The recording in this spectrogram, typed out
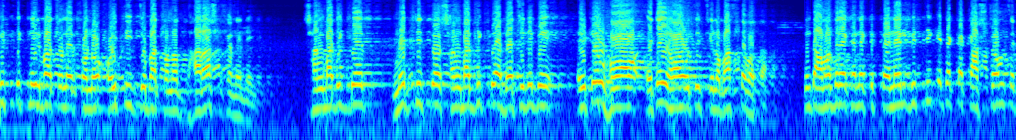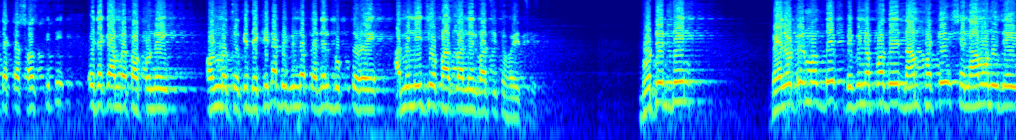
ভিত্তিক নির্বাচনের কোনো ঐতিহ্য বা কোনো ধারা সেখানে নেই। সাংবাদিকদের নেতৃত্ব সাংবাদিকরা বেছে নিবে, এটাও হওয়া এটাই হওয়া উচিত ছিল বাস্তবতা। কিন্তু আমাদের এখানে একটা প্যানেল ভিত্তিক, এটা একটা কাস্টমস এটা একটা সংস্কৃতি, এটাকে আমরা কখনোই অন্য চোখে দেখি না। বিভিন্ন প্যানেল ভুক্ত হয়ে আমি নিজেও পাঁচবার নির্বাচিত হয়েছি। ভোটের দিন ব্যালটের মধ্যে বিভিন্ন পদে নাম থাকে, সে নাম অনুযায়ী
